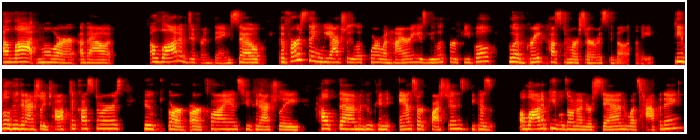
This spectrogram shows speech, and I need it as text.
a lot more about a lot of different things. So the first thing we actually look for when hiring is we look for people who have great customer service ability, people who can actually talk to customers, who are our clients, who can actually help them, who can answer questions because a lot of people don't understand what's happening.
